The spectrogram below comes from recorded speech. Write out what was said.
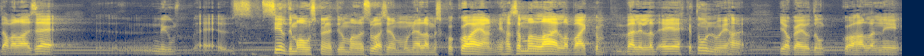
tavallaan se, niin kuin, silti mä uskon, että Jumalan suosio on mun elämässä koko ajan, ihan samalla lailla, vaikka välillä ei ehkä tunnu ihan joka jutun kohdalla niin,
